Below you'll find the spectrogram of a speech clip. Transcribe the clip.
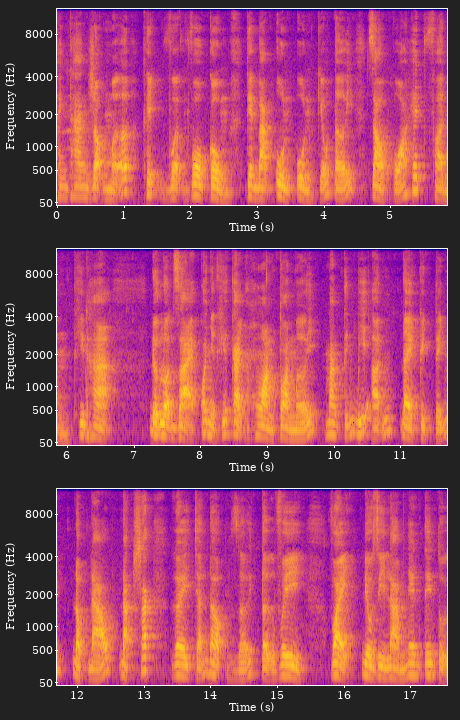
thanh thang rộng mở, thịnh vượng vô cùng, tiền bạc ùn ùn kéo tới, giàu có hết phần thiên hạ được luận giải qua những khía cạnh hoàn toàn mới, mang tính bí ẩn, đầy kịch tính, độc đáo, đặc sắc, gây chấn động giới tự vi. Vậy, điều gì làm nên tên tuổi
